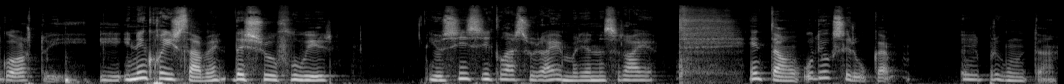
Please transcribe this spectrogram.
gosto. E, e, e nem corrijo, sabem? Deixo fluir. E eu, sim, sim, claro, Soraya, Mariana Soraya. Então, o Diogo Ceruca eh, pergunta:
